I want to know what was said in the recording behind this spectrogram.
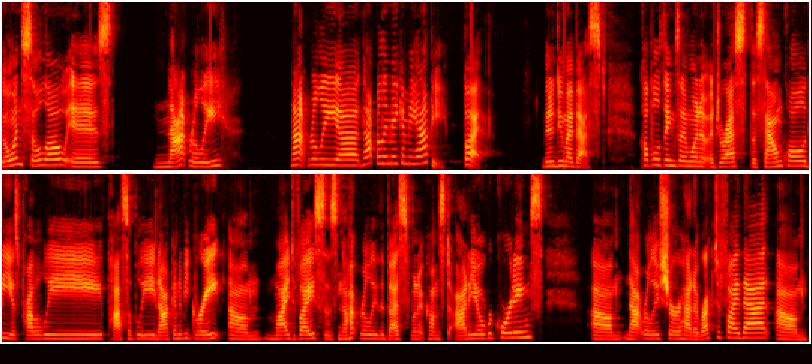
going solo is not really, not really, uh, not really making me happy. But I'm to do my best. A couple of things I want to address. The sound quality is probably, possibly not going to be great. Um, my device is not really the best when it comes to audio recordings. Um, not really sure how to rectify that. Um,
